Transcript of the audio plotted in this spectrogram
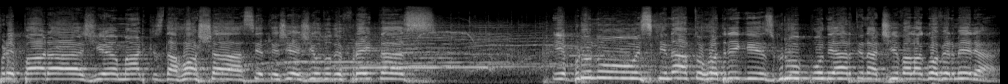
Prepara Jean Marques da Rocha, CTG Gildo de Freitas e Bruno Esquinato Rodrigues, Grupo de Arte Nativa Lagoa Vermelha.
